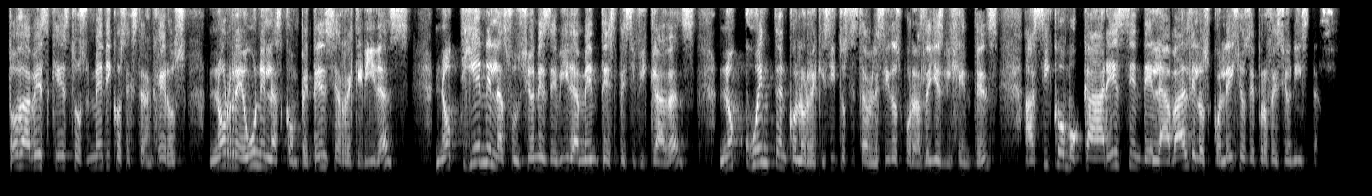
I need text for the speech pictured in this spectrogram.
toda vez que estos médicos extranjeros no reúnen las competencias requeridas, no tienen las funciones debidamente especificadas, no cuentan con los requisitos establecidos por las leyes vigentes, así como carecen del aval de los colegios de profesionistas.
